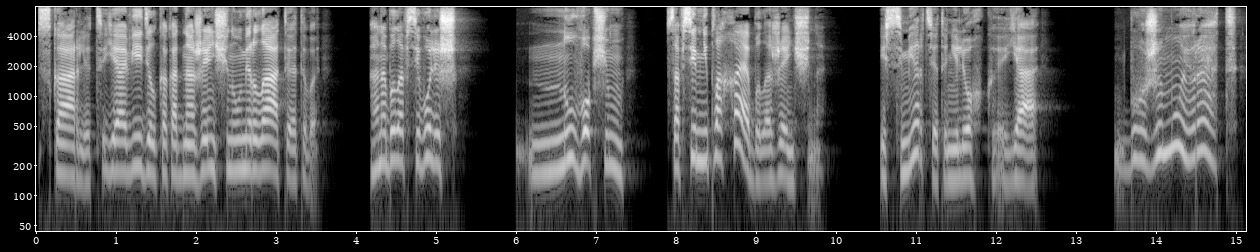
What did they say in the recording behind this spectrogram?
Скарлетт, я видел, как одна женщина умерла от этого. Она была всего лишь... Ну, в общем совсем неплохая была женщина. И смерть эта нелегкая, я... «Боже мой, Ред!» —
